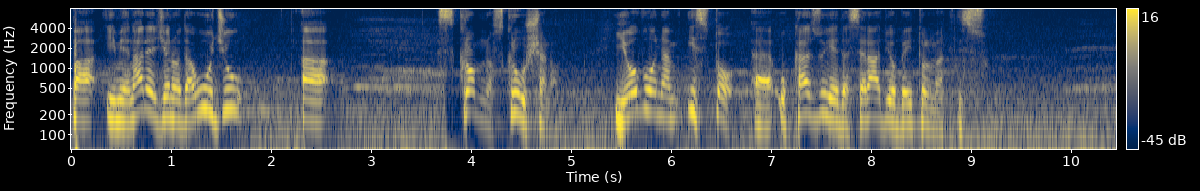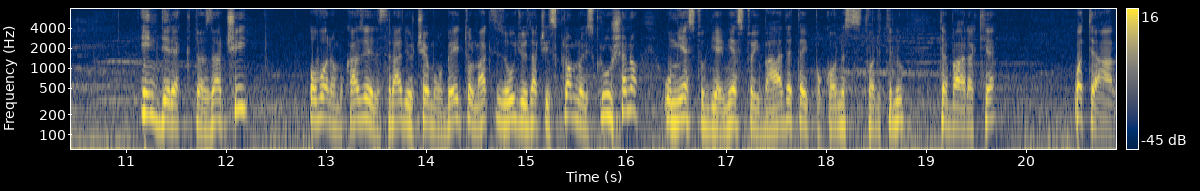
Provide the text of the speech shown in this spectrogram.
Pa im je naređeno da uđu a, skromno, skrušeno. I ovo nam isto a, ukazuje da se radi o Bejtul Maktisu. Indirektno, znači, Ovo nam ukazuje da se radi o čemu u Bejtul Maktiz uđu, znači skromno i skrušeno, u mjestu gdje je mjesto ibadeta i pokornosti stvoritelju Tebarake o teala.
